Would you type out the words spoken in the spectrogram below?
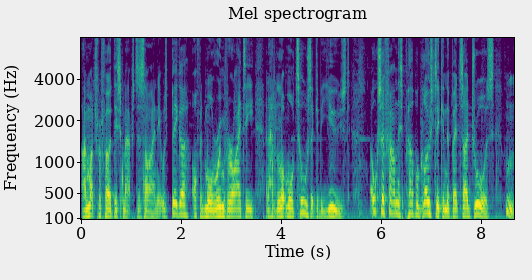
I much preferred this map's design, it was bigger, offered more room variety, and had a lot more tools that could be used. I also found this purple glow stick in the bedside drawers. Hmm,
